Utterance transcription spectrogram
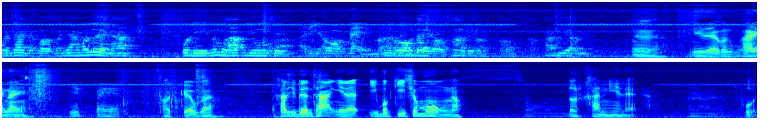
บรรยากาศจะออกบรรยากมาเรื่อยนะคนนี้ต้องรับอยู่สิอันนี้เอาออกได้บ่มันออกได้ออกข้าวเดียวออกข้างเดียวเนี่ยเออ นี่แหละเบิ่งภายใน เจ็ดแปดถอดเกลียวก่อนค่าสิเดินทางอีกแหละอีกบ่กี่ชั่วโมงเนาะสองรถคันนี้แหละห้าพูด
